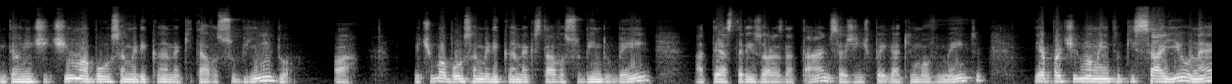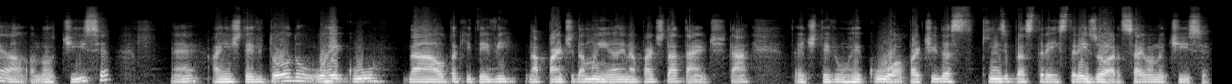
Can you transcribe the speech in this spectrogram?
Então a gente tinha uma bolsa americana que estava subindo, ó, eu tinha uma bolsa americana que estava subindo bem até as 3 horas da tarde, se a gente pegar aqui o movimento, e a partir do momento que saiu, né, a notícia, né, a gente teve todo o recuo da alta que teve na parte da manhã e na parte da tarde, tá? Então, a gente teve um recuo ó, a partir das 15 para as 3, 3 horas saiu a notícia.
